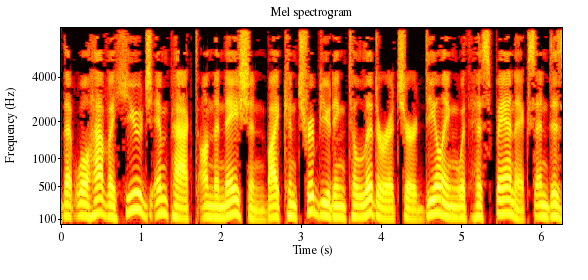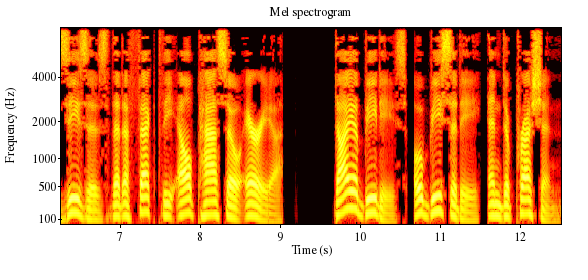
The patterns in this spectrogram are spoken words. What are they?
that will have a huge impact on the nation by contributing to literature dealing with Hispanics and diseases that affect the El Paso area diabetes, obesity, and depression.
